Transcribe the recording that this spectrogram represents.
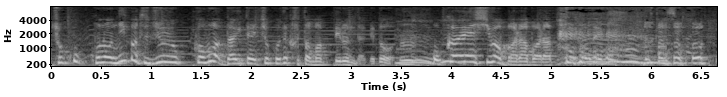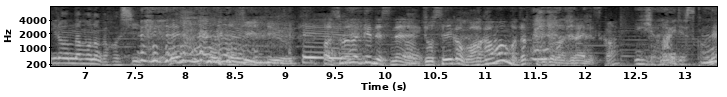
チョコこの2月14日は大体チョコで固まってるんだけど、うん。お返しはバラバラっていう。ね いろんなものが欲しいっていうね。欲しいっていう、まあ、それだけですね、はい。女性がわがままだってことなんじゃないですか？いいじゃないですかね。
